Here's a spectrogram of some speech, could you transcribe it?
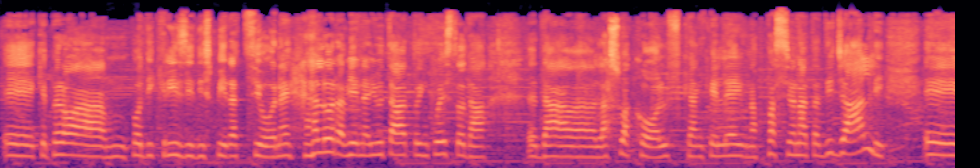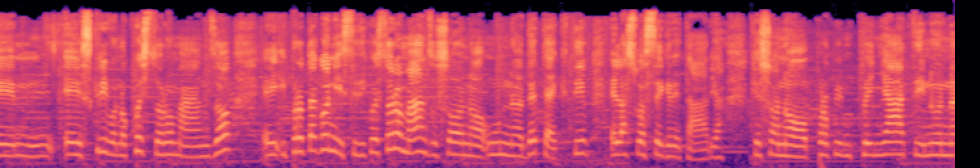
eh, che però ha un po' di crisi di ispirazione, allora viene aiutato in questo dalla eh, da sua cosa Wolf, che anche lei è un'appassionata di gialli, e, e scrivono questo romanzo. I protagonisti di questo romanzo sono un detective e la sua segretaria, che sono proprio impegnati in un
